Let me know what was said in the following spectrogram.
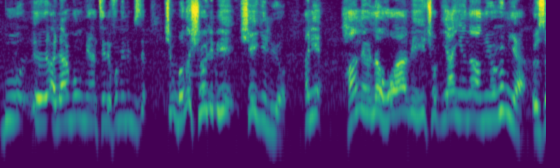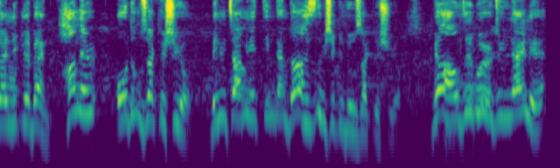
bu e, alarm olmayan telefon elimizde. Şimdi bana şöyle bir şey geliyor. Hani Honor'la Huawei'yi çok yan yana anıyorum ya özellikle ben. Honor oradan uzaklaşıyor. Benim tahmin ettiğimden daha hızlı bir şekilde uzaklaşıyor. Ve aldığı bu ödüllerle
